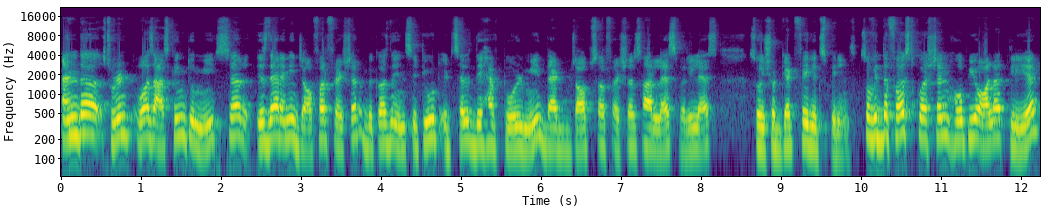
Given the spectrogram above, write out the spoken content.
And the student was asking to me sir is there any job for fresher? Because the institute itself they have told me that jobs for freshers are less very less so you should get fake experience. So with the first question hope you all are clear.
